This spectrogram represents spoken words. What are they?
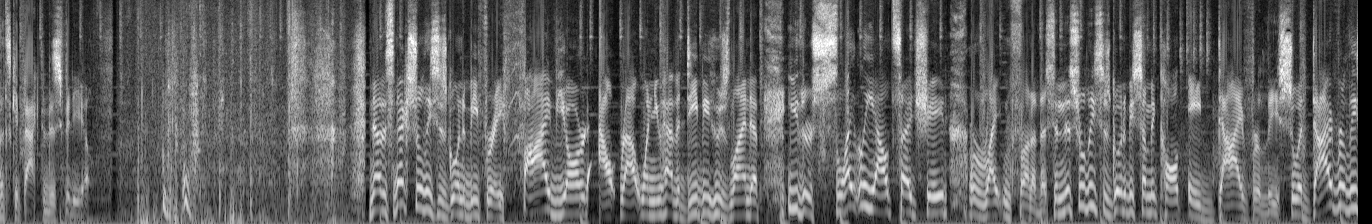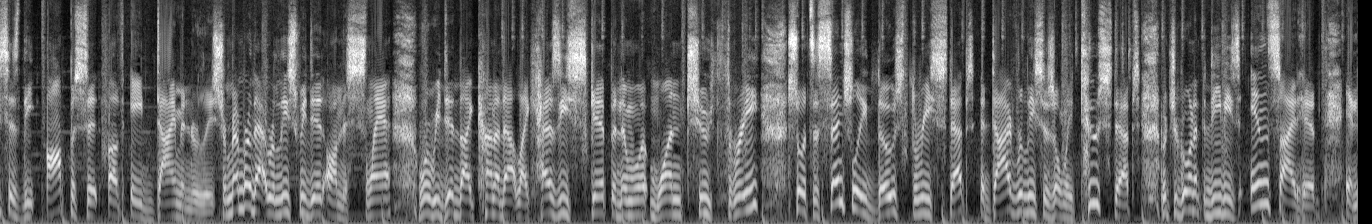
Let's get back to this video. Now this next release is going to be for a five yard out route when you have a DB who's lined up either slightly outside shade or right in front of us. And this release is going to be something called a dive release. So a dive release is the opposite of a diamond release. Remember that release we did on the slant where we did like kind of that like hesi skip and then went one, two, three. So it's essentially those three steps. A dive release is only two steps, but you're going at the DB's inside hip and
